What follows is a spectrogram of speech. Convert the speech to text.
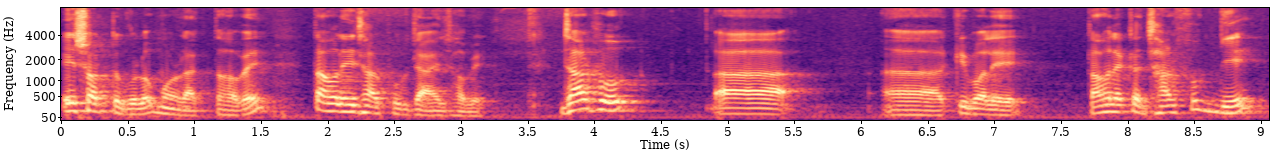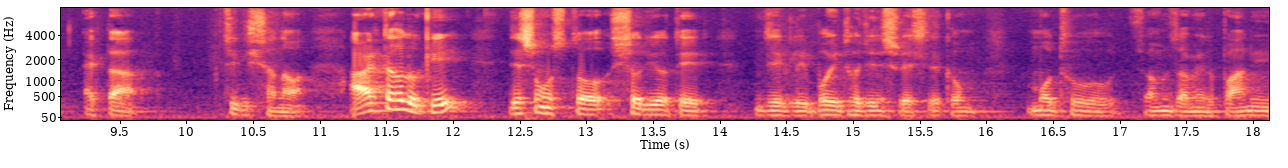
এই শর্তগুলো মনে রাখতে হবে তাহলে এই ঝাড়ফুঁক জায়েজ হবে। ঝাড়ফুঁক কি বলে? তাহলে একটা ঝাড়ফুঁক দিয়ে একটা চিকিৎসা নেওয়া। আর একটা হলো কি, যে সমস্ত শরীয়তের যেগুলি বৈধ জিনিস রয়েছে, যেরকম মধু, জমজমের পানি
